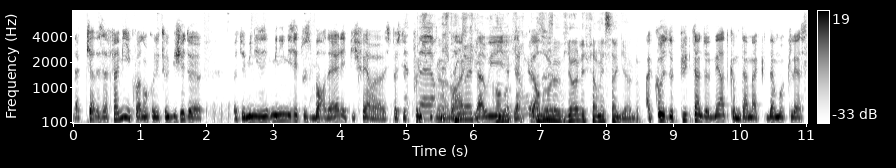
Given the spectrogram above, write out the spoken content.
la pire des infamies, quoi. Donc on était obligé de, de mini- minimiser tout ce bordel et puis faire euh, espèce de politique peur, correcte. Bah oui, prendre, la peur prendre de- le viol et fermer sa gueule. à cause de putain de merde comme Damoclès.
